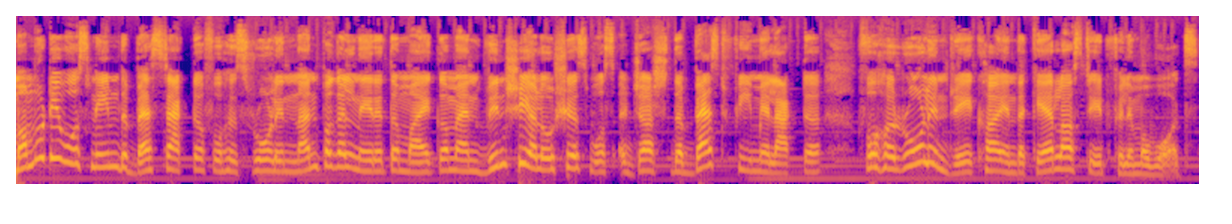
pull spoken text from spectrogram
Mammootty was named the best actor for his role in Nanpagal Nerathu Mayakkam and Vinci Aloysius was adjudged the best female actor for her role in Rekha in the Kerala State Film Awards.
